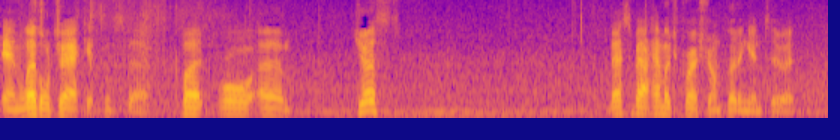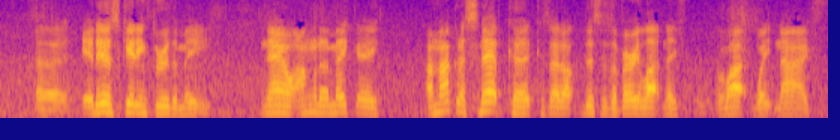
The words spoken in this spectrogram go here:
and leather jackets and stuff. But for um, just, that's about how much pressure I'm putting into it. Uh, it is getting through the meat. Now I'm going to make a, I'm not going to snap cut because I don't, this is a very light knife, lightweight knife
